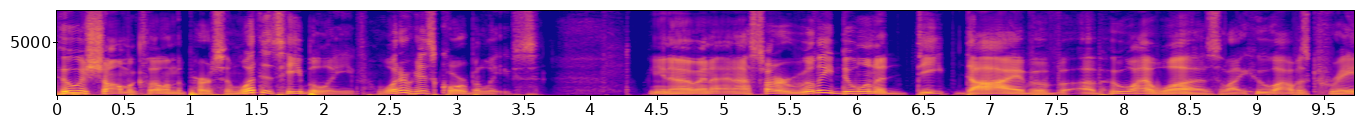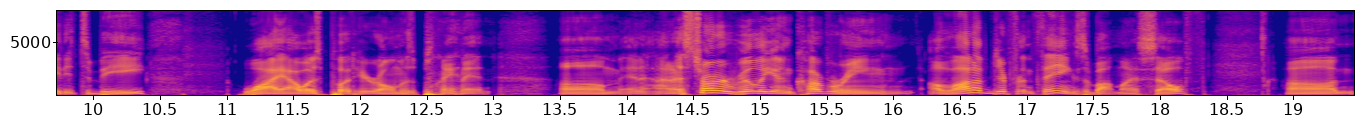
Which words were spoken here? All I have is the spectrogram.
Who is Sean McClellan, the person? What does he believe? What are his core beliefs? You know, and, and I started really doing a deep dive of, of who I was, like who I was created to be, why I was put here on this planet. Um, and, and I started really uncovering a lot of different things about myself. Um,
